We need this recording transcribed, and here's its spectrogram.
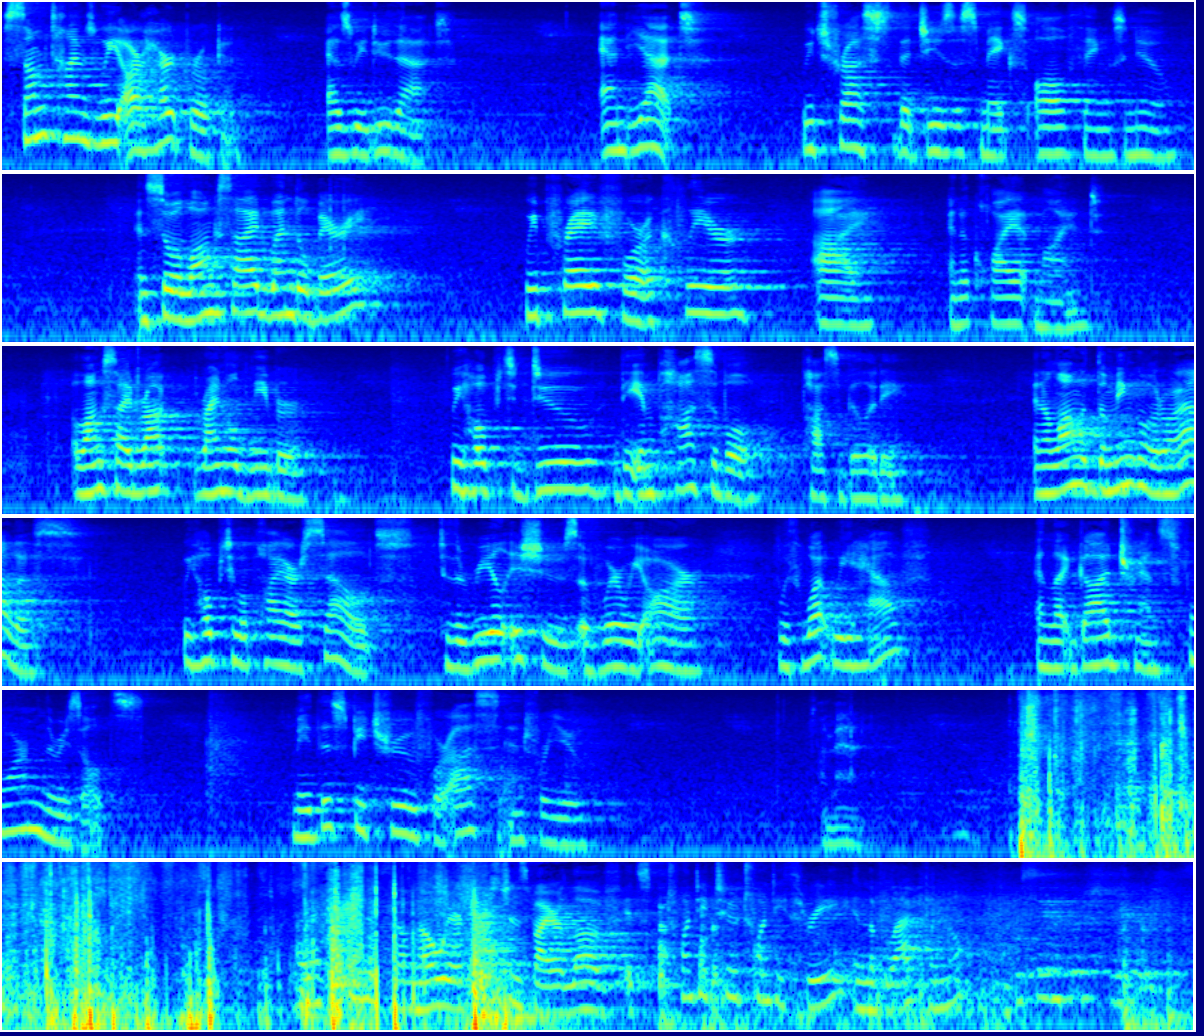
sometimes we are heartbroken as we do that and yet we trust that jesus makes all things new and so alongside wendell berry we pray for a clear eye and a quiet mind Alongside Reinhold Niebuhr, we hope to do the impossible possibility. And along with Domingo Morales, we hope to apply ourselves to the real issues of where we are with what we have and let God transform the results. May this be true for us and for you. Amen. They'll know we are Christians by our love. It's 2223 in the black hymnal. We'll sing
